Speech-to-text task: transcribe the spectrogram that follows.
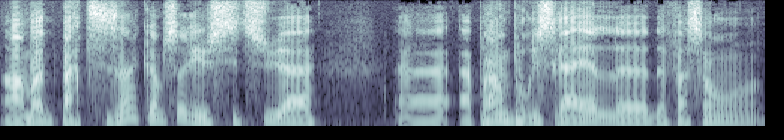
en mode partisan comme ça? Réussis-tu à, à, prendre pour Israël de façon...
